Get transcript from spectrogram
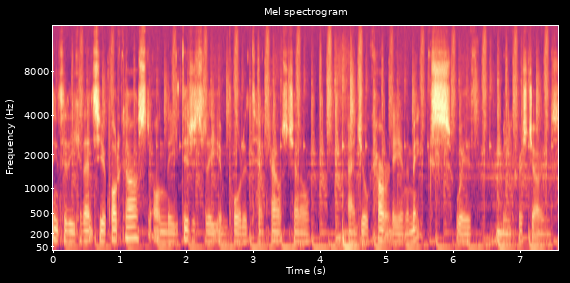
Listening to the Cadencia podcast on the digitally imported Tech House channel, and you're currently in the mix with me, Chris Jones.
